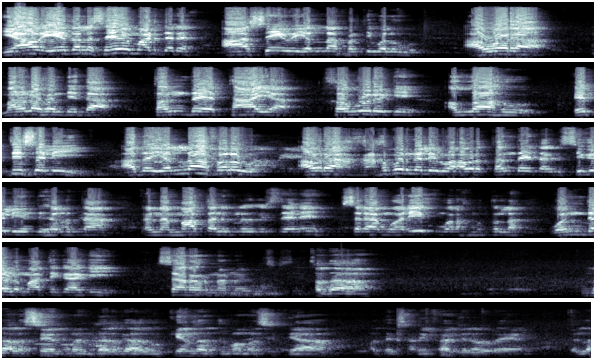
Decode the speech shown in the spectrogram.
ಯಾವ ಏದೆಲ್ಲ ಸೇವೆ ಮಾಡಿದ್ದಾರೆ, ಆ ಸೇವೆ ಎಲ್ಲ ಪ್ರತಿಫಲವು ಅವರ ಮರಣ ಹೊಂದಿದ್ದ ತಂದೆ, ತಾಯ ಖಬೂರಿಗೆ ಅಲ್ಲಾಹು ಎತ್ತಿಸಲಿ. ಅದ ಎಲ್ಲಾ ಫಲವು ಅವರ ಹಬರ್ನಲ್ಲಿರುವ ಅವರ ತಂದೆ ತಾಯಿಗೆ ಸಿಗಲಿ ಎಂದು ಹೇಳುತ್ತಾ ನನ್ನ ಮಾತನ್ನು ಮುಗಿಸ್ತೇನೆ ಸಲಾಂ ಅಲೈಕುಂ ವರಹಮತುಲ್ಲ. ಒಂದೆರಡು ಮಾತಿಗಾಗಿ ಸರ್ ಅವರು ನಾನು ಇಲ್ಲಾಲ ಸೇರ್ಮನ್ ದರ್ಗಾ ಕೇಂದ್ರ ಜುಮಾ ಮಸೀದಿಯ ಅಧ್ಯಕ್ಷ ಹಾಜಿರ್ ಅವರೇ, ಎಲ್ಲ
